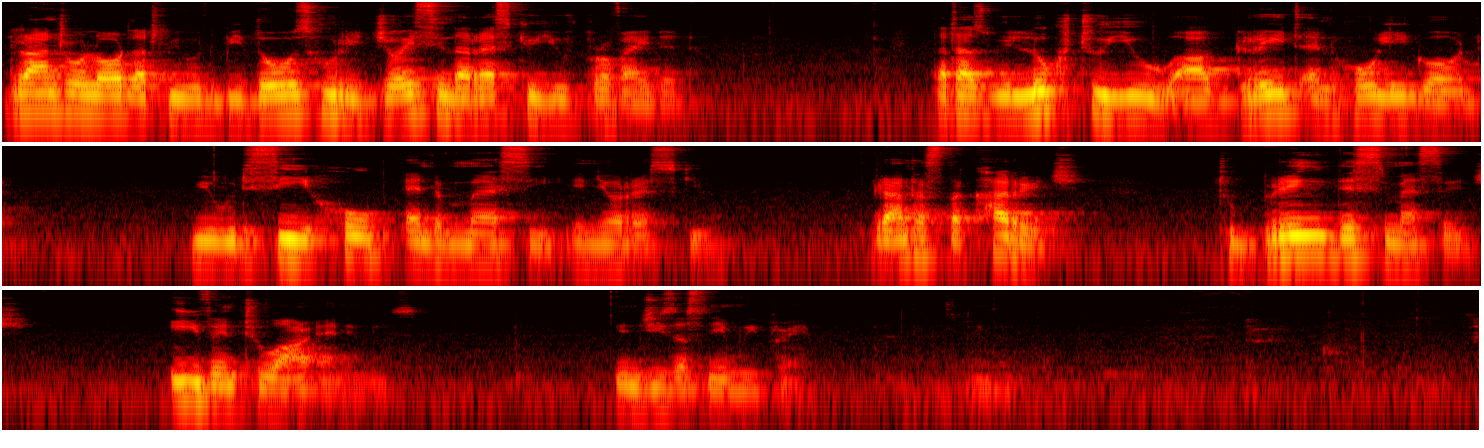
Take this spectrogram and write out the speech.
Grant, O Lord, that we would be those who rejoice in the rescue you've provided. That as we look to you, our great and holy God, we would see hope and mercy in your rescue. Grant us the courage to bring this message even to our enemies. In Jesus' name we pray.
